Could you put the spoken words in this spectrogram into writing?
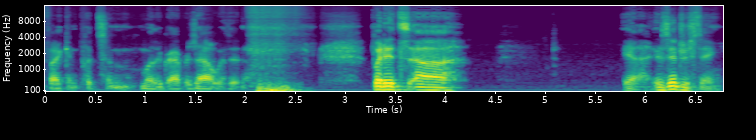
if I can put some mother grabbers out with it. but it's uh yeah, it was interesting.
